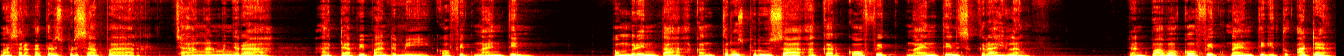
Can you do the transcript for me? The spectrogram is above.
Masyarakat harus bersabar, jangan menyerah, hadapi pandemi COVID-19. Pemerintah akan terus berusaha agar COVID-19 segera hilang. Dan bahwa COVID-19 itu ada,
